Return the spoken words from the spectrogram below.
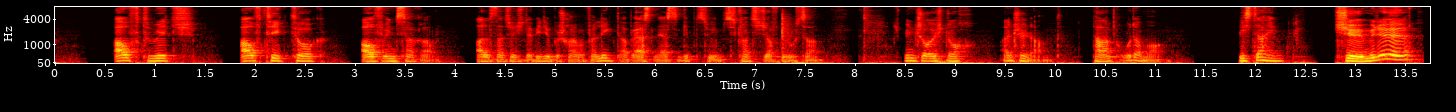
auf Twitch, auf TikTok, auf Instagram. Alles natürlich in der Videobeschreibung verlinkt. Ab 1.1. gibt es Streams. Ich kann es nicht oft genug sagen. Ich wünsche euch noch einen schönen Abend, Tag oder Morgen. Bis dahin. Tschö mit Ö.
